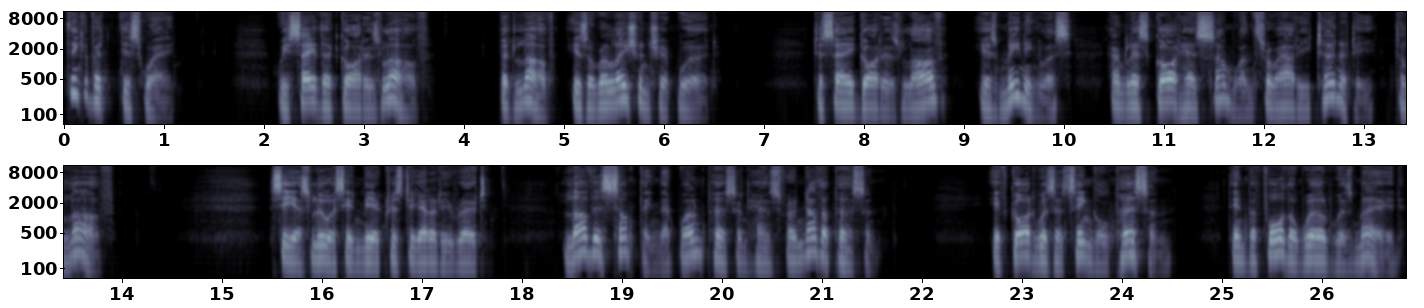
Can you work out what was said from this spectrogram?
Think of it this way. We say that God is love, but love is a relationship word. To say God is love is meaningless unless God has someone throughout eternity to love. C.S. Lewis in Mere Christianity wrote, Love is something that one person has for another person. If God was a single person, then before the world was made,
